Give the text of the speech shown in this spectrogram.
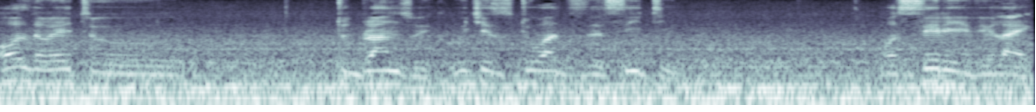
all the way to to Brunswick which is towards the city. Or city if you like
